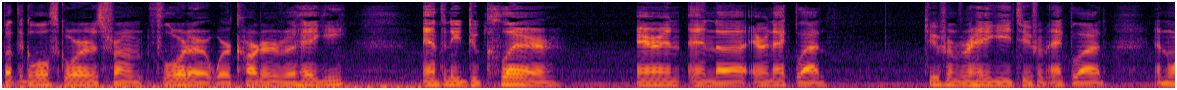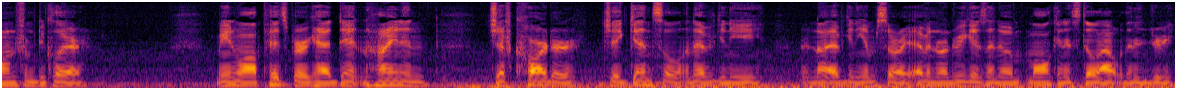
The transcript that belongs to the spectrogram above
But the goal scorers from Florida were Carter Verhaeghe, Anthony Duclair, Aaron and uh, Aaron Ekblad two from Verhaeghe, two from Ekblad, and one from Duclair. Meanwhile, Pittsburgh had Danton Heinen, Jeff Carter, Jay Guentzel, and Evgeny, or not Evgeny, I'm sorry, Evan Rodrigues. I know Malkin is still out with an injury.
